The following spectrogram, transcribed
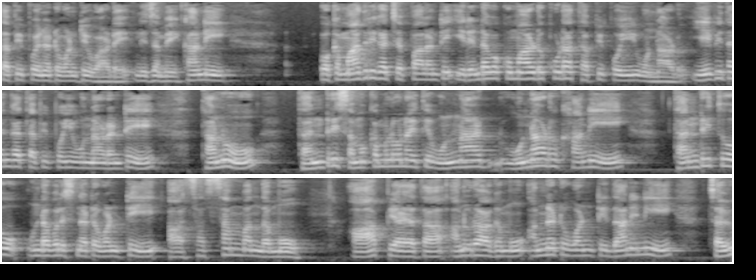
తప్పిపోయినటువంటి వాడే. నిజమే. కానీ ఒక మాదిరిగా చెప్పాలంటే ఈ రెండవ కుమారుడు కూడా తప్పిపోయి ఉన్నాడు. ఏ విధంగా తప్పిపోయి ఉన్నాడంటే తను తండ్రి సముఖంలోనైతే ఉన్నా ఉన్నాడు కానీ తండ్రితో ఉండవలసినటువంటి ఆ సత్సంబంధము ఆప్యాయత అనురాగము అన్నటువంటి దానిని చవి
